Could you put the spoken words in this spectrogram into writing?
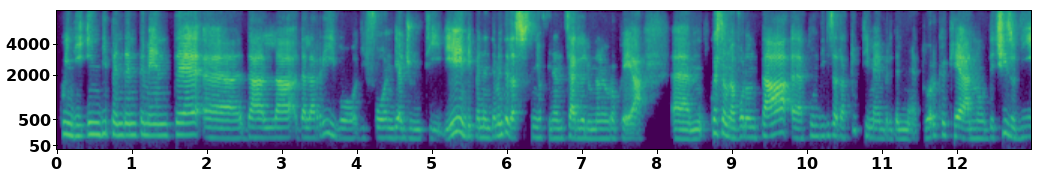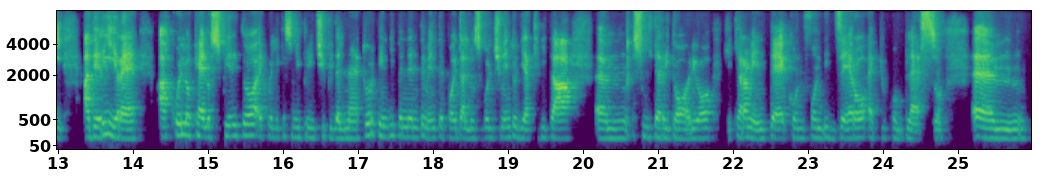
quindi indipendentemente eh, dall'arrivo di fondi aggiuntivi, indipendentemente dal sostegno finanziario dell'Unione Europea. Um, questa è una volontà eh, condivisa da tutti i membri del network che hanno deciso di aderire a quello che è lo spirito e quelli che sono i principi del network, indipendentemente poi dallo svolgimento di attività um, sul territorio, che chiaramente con fondi zero è più complesso. Um,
